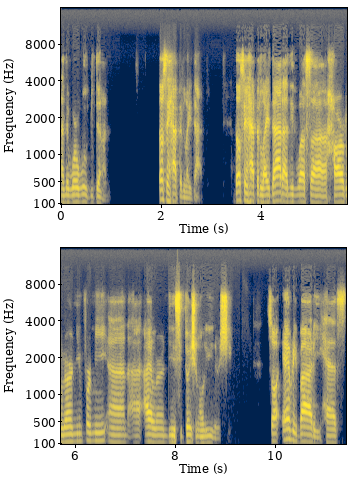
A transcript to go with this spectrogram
and the work will be done. Doesn't happen like that. Doesn't happen like that and it was a hard learning for me and I, learned the situational leadership. So everybody has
